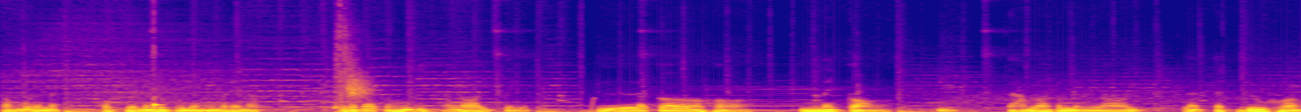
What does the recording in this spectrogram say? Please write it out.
สองหมื่นไหมโอเคไม่รู้ผมยังไม่ได้นับ จะได้ตรงนี้อีกห้าร้อยเศษแล้วก็ห่อในกล่องอีกสามร้อยกับหนึ่งร้อยและแต่ดูห่วง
